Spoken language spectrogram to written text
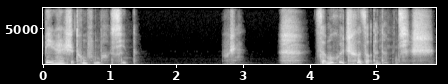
必然是通风报信的，不然。怎么会撤走的那么及时？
